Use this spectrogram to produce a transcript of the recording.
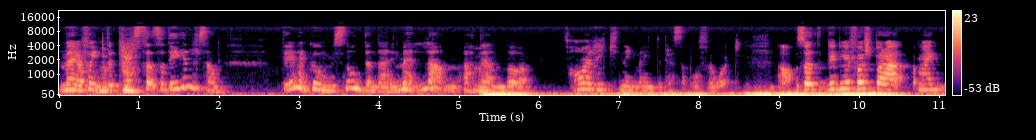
men jag får inte pressa. Så det är liksom, det är den här gummisnodden däremellan. Att Mm. ändå ha en riktning men inte pressa på för hårt. Ja, så det blev först bara men,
